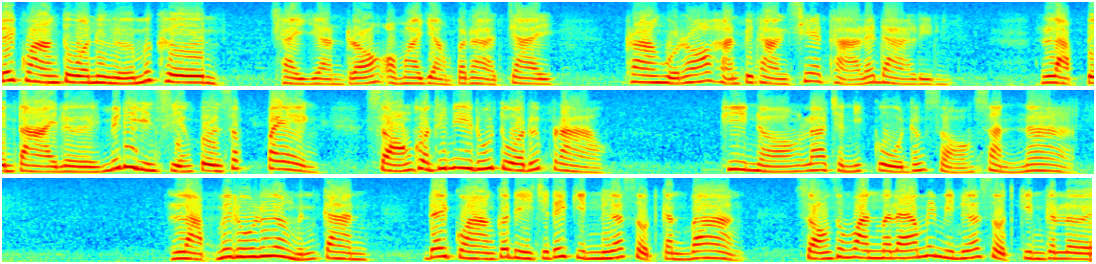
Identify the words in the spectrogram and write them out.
ได้กวางตัวหนึ่งหรือเมื่อคืนชายยันร้องออกมาอย่างประหลาดใจ พรางหัวเราะหันไปทางเชษฐาและดาลิน หลับเป็นตายเลยไม่ได้ยินเสียงปืนสักเป้งสองคนที่นี่รู้ตัวหรือเปล่า พี่น้องราชนิกูลทั้งสองสั่นหน้า หลับไม่รู้เรื่องเหมือนกัน ได้กวางก็ดีจะได้กินเนื้อสดกันบ้างสองสาวันมาแล้วไม่มีเนื้อสดกินกันเลย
